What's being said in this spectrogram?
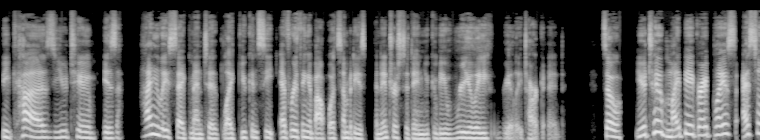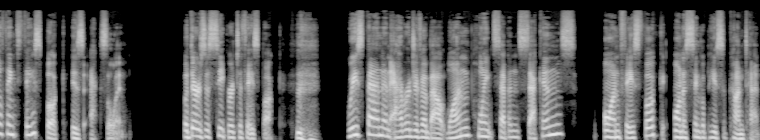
because YouTube is highly segmented, like you can see everything about what somebody has been interested in, you can be really, really targeted. So YouTube might be a great place. I still think Facebook is excellent. But there's a secret to Facebook. we spend an average of about 1.7 seconds on Facebook on a single piece of content.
